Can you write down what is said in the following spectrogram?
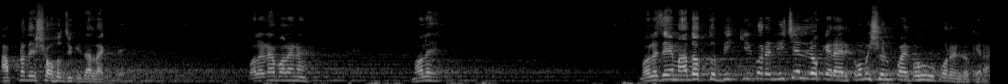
আপনাদের সহযোগিতা লাগবে। বলে না বলে না। বলে বলে যে মাদক তো বিক্রি করে নিচের লোকেরা, এর কমিশন পায় বহু উপরের লোকেরা।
